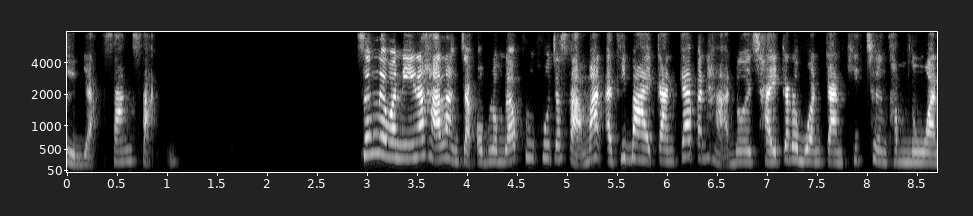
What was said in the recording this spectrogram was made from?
อื่นอย่างสร้างสรรค์ ซึ่งในวันนี้นะคะ หลังจากอบรมแล้วคุณครูจะสามารถอธิบายการแก้ปัญหาโดยใช้กระบวนการคิดเชิงคำนวณ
